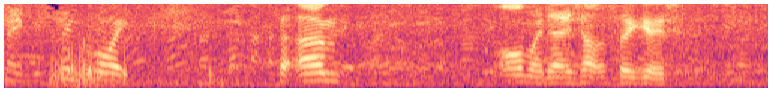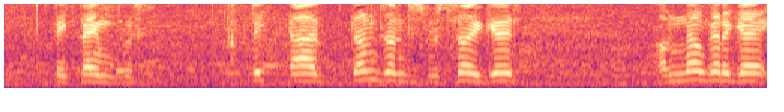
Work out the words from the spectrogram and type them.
Big it's so bright. But um, oh my days, that was so good. Big Ben was, Big uh, London dungeons was so good. I'm now gonna go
